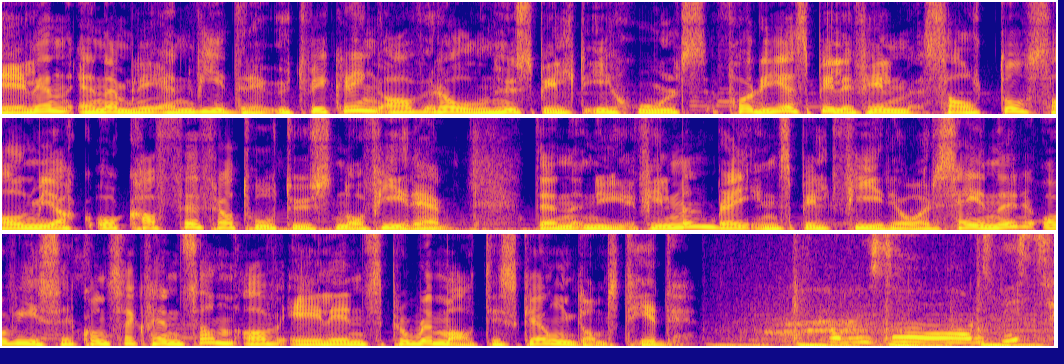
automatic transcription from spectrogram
Elin er nemlig en videreutvikling av rollen hun spilte i Hoels forrige spillefilm Salto, salmiakk og kaffe fra 2004. Den nye filmen ble innspilt fire år senere og viser konsekvensene av Elins problematiske ungdomstid. Har du, lyst til å, har du spist?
